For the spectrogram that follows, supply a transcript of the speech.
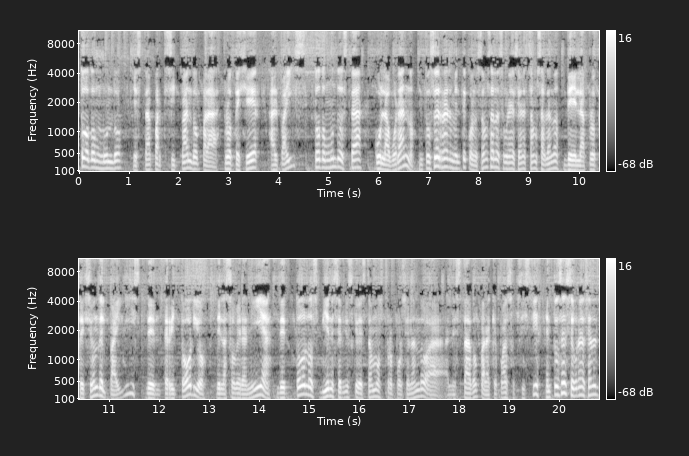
Todo mundo está participando para proteger al país. Todo mundo está colaborando. Entonces realmente cuando estamos hablando de seguridad nacional estamos hablando de la protección del país, del territorio, de la soberanía, de todos los bienes y servicios que le estamos proporcionando al Estado para que pueda subsistir. Entonces seguridad nacional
